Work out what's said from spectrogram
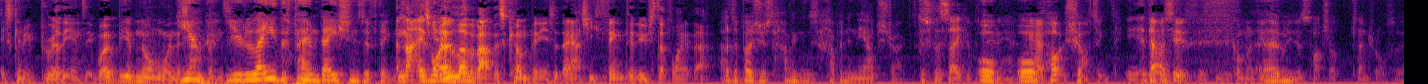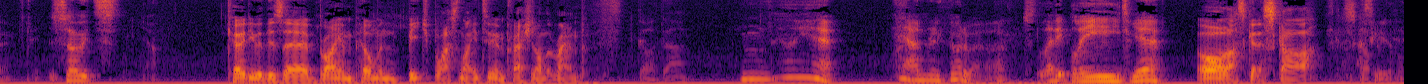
it's going to be brilliant. It won't be abnormal when this you happens. you lay the foundations of things, and that is You what I love about this company, is that they actually think to do stuff like that. as opposed to just having things happen in the abstract just for the sake of or doing it. or Yeah. hot shotting. Yeah. that was his. The, the company, the Um, company does Hot Shot Central. So So it's Cody with his uh, Brian Pillman Beach Blast 92 impression on the ramp. god damn, mm, oh yeah, yeah. I hadn't really thought about that. just let it bleed. Yeah, Oh, that's going to scar. It's gonna be beautiful.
